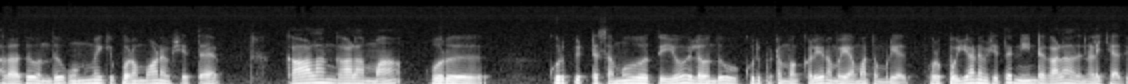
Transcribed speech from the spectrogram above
அதாவது வந்து உண்மைக்கு புறம்பான விஷயத்த காலங்காலமாக ஒரு குறிப்பிட்ட சமூகத்தையோ இல்லை வந்து குறிப்பிட்ட மக்களையோ நம்ம ஏமாற்ற முடியாது. ஒரு பொய்யான விஷயத்த நீண்ட காலம் அது நிலைக்காது.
